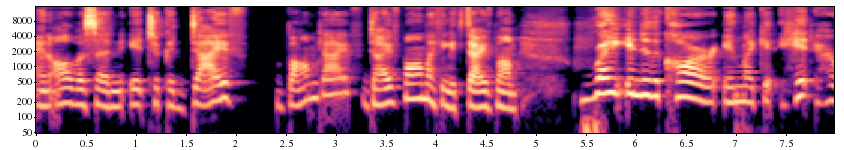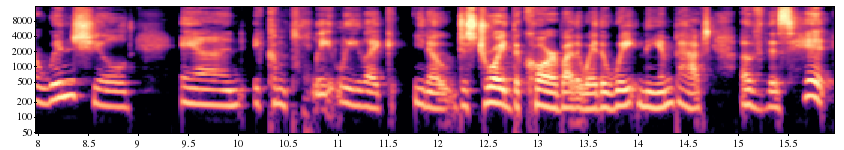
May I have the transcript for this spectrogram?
and all of a sudden it took a dive bomb dive dive bomb? I think it's dive bomb right into the car and like it hit her windshield and it completely like you know destroyed the car by the way the weight and the impact of this hit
